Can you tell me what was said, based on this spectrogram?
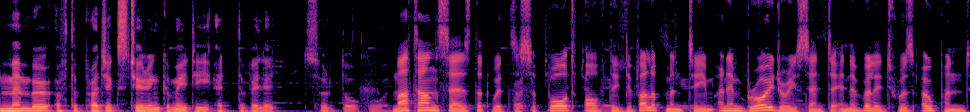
member of the Project Steering Committee at the village Matan says that with the support of the development team, an embroidery centre in the village was opened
